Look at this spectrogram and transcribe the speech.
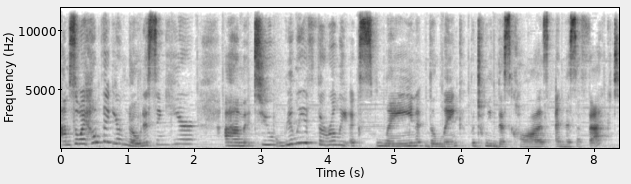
Um, so I hope that you're noticing here um, to really thoroughly explain the link between this cause and this effect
